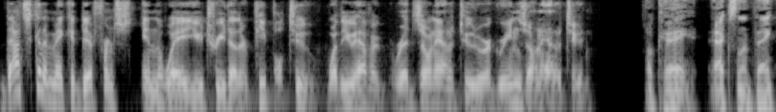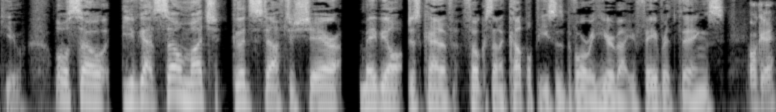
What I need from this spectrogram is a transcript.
that's going to make a difference in the way you treat other people too, whether you have a red zone attitude or a green zone attitude. Okay. Excellent. Thank you. Well, so you've got so much good stuff to share. Maybe I'll just kind of focus on a couple pieces before we hear about your favorite things. Okay.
